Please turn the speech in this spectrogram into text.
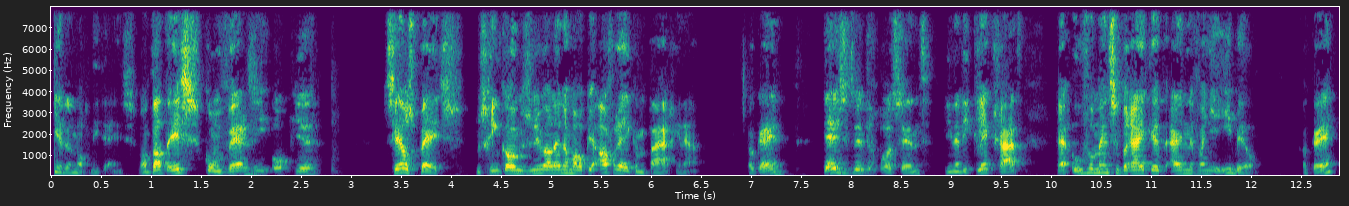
je er nog niet eens. Want dat is conversie op je salespage. Misschien komen ze nu alleen nog maar op je afrekenpagina. Oké? Deze 20% die naar die klik gaat, hè, hoeveel mensen bereiken het einde van je e-mail? Oké?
